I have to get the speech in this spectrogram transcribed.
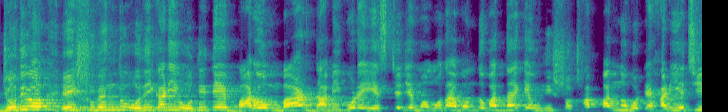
যদিও এই শুভেন্দু অধিকারী অতীতে বারংবার দাবি করে এসছে যে মমতা বন্দ্যোপাধ্যায়কে উনিশশো ছাপ্পান্ন ভোটে হারিয়েছি,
